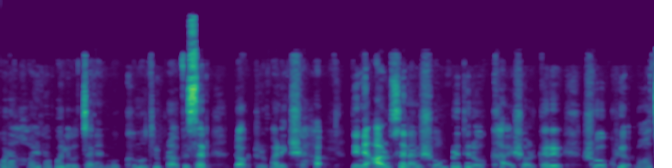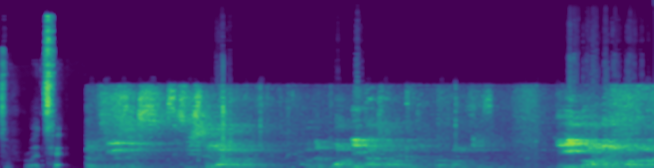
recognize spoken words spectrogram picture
করা হয় না বলেও জানান মুখ্যমন্ত্রী প্রফেসর ডক্টর মানিক সাহা। তিনি আরও জানান, সম্প্রীতি রক্ষায় সরকারের সক্রিয় নজর রয়েছে। এই ধরনের ঘটনা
